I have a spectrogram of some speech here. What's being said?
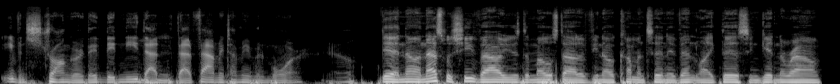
even stronger. They they need that mm-hmm. that family time even more. Yeah, no, and that's what she values the most out of, you know, coming to an event like this and getting around,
